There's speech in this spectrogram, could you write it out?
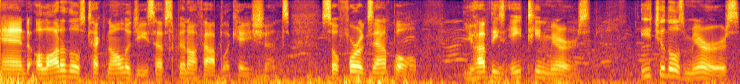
And a lot of those technologies have spin off applications. So, for example, you have these 18 mirrors. Each of those mirrors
